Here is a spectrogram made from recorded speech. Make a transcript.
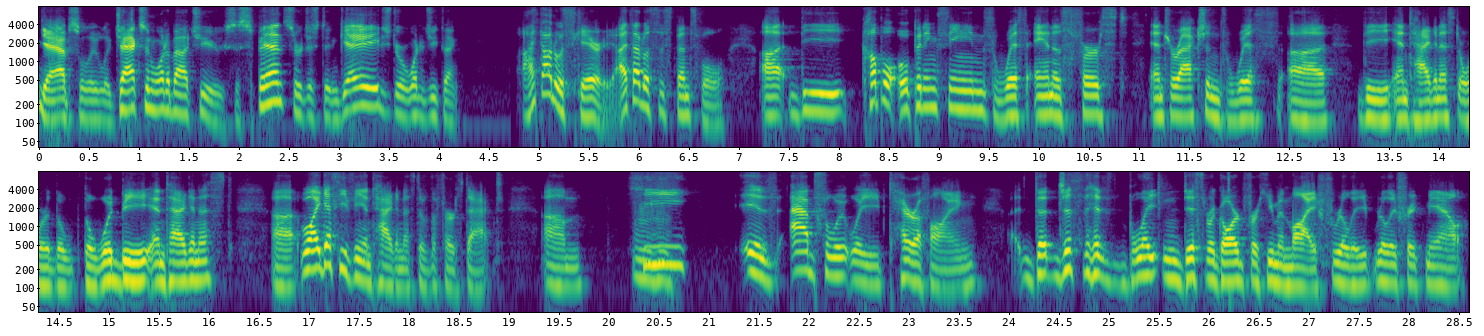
Yeah, absolutely. Jackson, what about you? Suspense or just engaged, or what did you think? I thought it was scary. I thought it was suspenseful. Uh, the couple opening scenes with Anna's first interactions with uh, the antagonist or the the would be antagonist. Uh, well, I guess he's the antagonist of the first act. Um, he mm-hmm is absolutely terrifying. The, just his blatant disregard for human life really really freaked me out.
